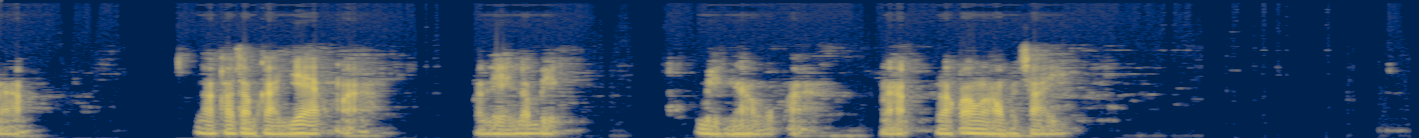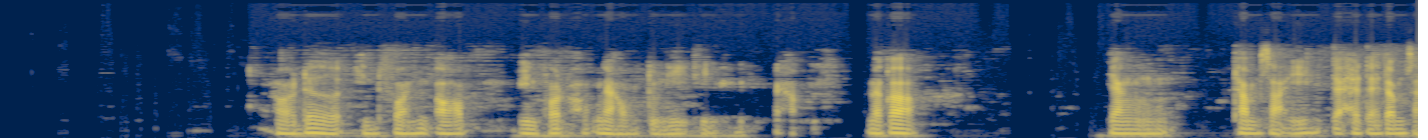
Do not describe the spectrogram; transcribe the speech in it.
นะครับ แล้วก็ทำการแยกออกมามาเลนแล้วเบรกเบรกเงาออกมา นะครับเราก็เอาเงามาใช้ order in front of in front of เงาตัวนี้ทีนึงนะครับ แล้วก็ยังทำใสแต่แต่ทำใส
